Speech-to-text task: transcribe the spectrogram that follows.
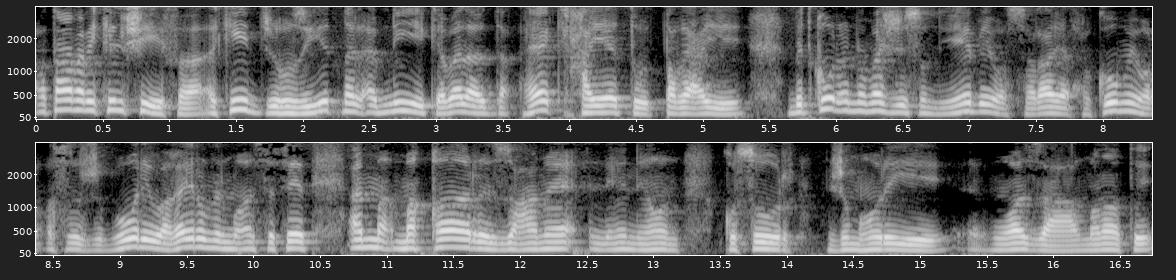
قطعنا بكل شيء فأكيد جهوزيتنا الأمنية كبلد هيك حياته الطبيعية بتكون أنه مجلس النيابة والسرايا الحكومي والقصر الجمهوري وغيره من المؤسسات أما مقار الزعماء اللي هن هون قصور جمهورية موزعة على المناطق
